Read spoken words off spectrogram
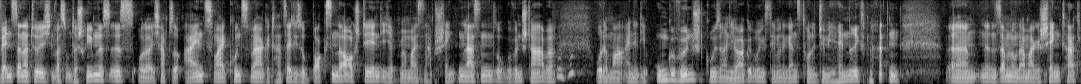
wenn es dann natürlich was Unterschriebenes ist, oder ich habe so ein, zwei Kunstwerke, tatsächlich so Boxen da auch stehen, die ich mir meistens habe schenken lassen, so gewünscht habe. Mhm. Oder mal eine, die ungewünscht, Grüße an Jörg übrigens, der mir eine ganz tolle Jimi Hendrix-Platten, ähm, eine Sammlung da mal geschenkt hat.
